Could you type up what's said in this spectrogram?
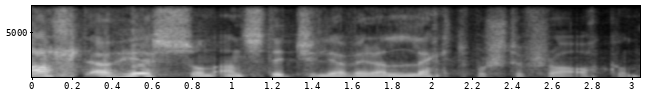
alt av hesson anstidgjelja vera lengt borste fra okkun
